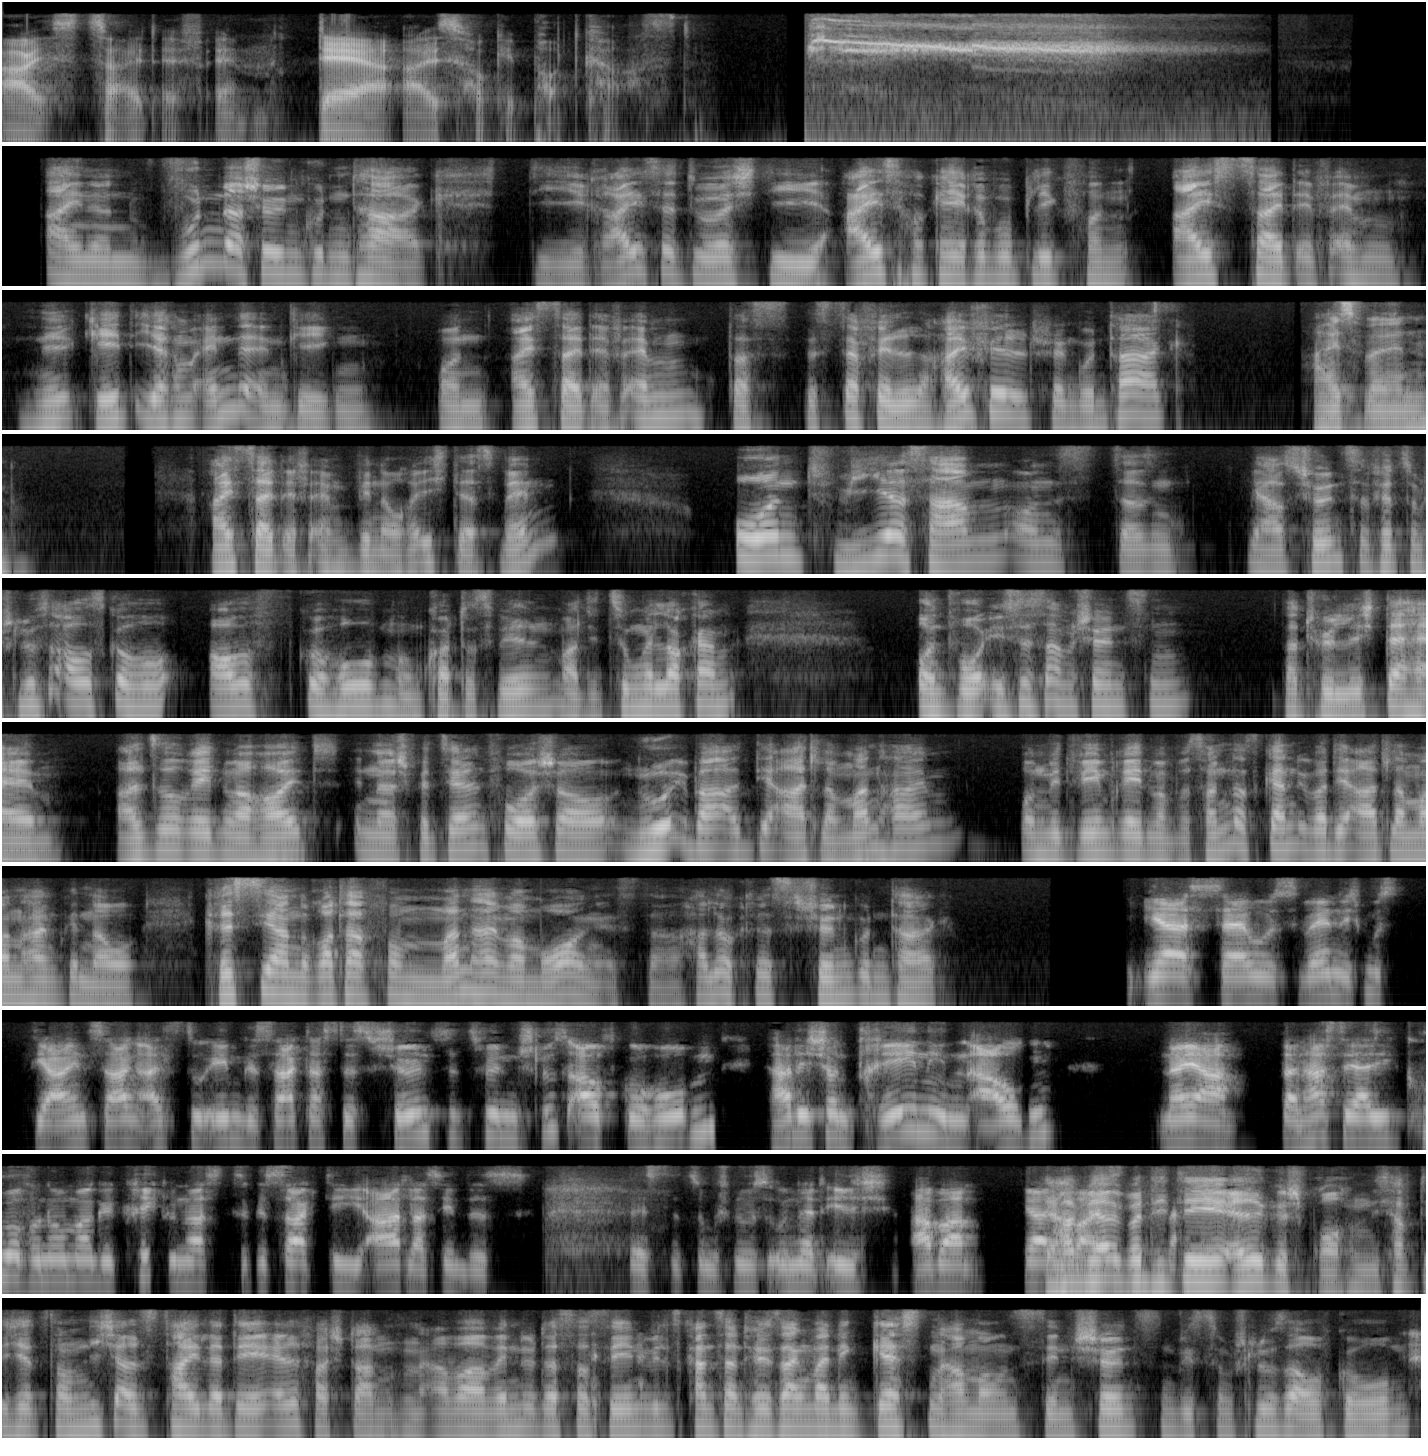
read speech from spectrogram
Eiszeit FM, der Eishockey-Podcast. Einen wunderschönen guten Tag. Die Reise durch die Eishockey-Republik von Eiszeit FM geht ihrem Ende entgegen. Und Eiszeit FM, das ist der Phil. Hi Phil, schönen guten Tag. Hi Sven. Eiszeit FM bin auch ich, der Sven. Und wir haben uns das, ja, das Schönste für zum Schluss aufgehoben, um Gottes Willen, mal die Zunge lockern. Und wo ist es am schönsten? Natürlich der Helm. Also reden wir heute in einer speziellen Vorschau nur über die Adler Mannheim. Und mit wem reden wir besonders gern über die Adler Mannheim? Genau. Christian Rotter vom Mannheimer Morgen ist da. Hallo Chris, schönen guten Tag. Ja, servus Sven. Ich muss dir eins sagen, als du eben gesagt hast, das Schönste für den Schluss aufgehoben, hatte ich schon Tränen in den Augen. Naja, dann hast du ja die Kurve nochmal gekriegt und hast gesagt, die Adler sind das Beste zum Schluss und nicht ich. Aber ja, wir haben weißt. ja über die DEL gesprochen. Ich habe dich jetzt noch nicht als Teil der DEL verstanden, aber wenn du das so sehen willst, kannst du natürlich sagen, bei den Gästen haben wir uns den schönsten bis zum Schluss aufgehoben.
